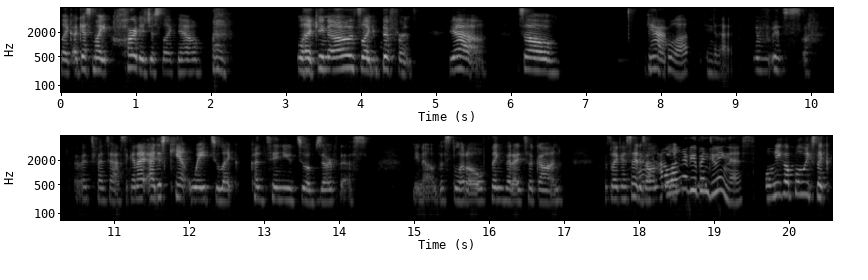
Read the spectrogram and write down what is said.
like I guess my heart is just like now, like you know, it's like mm-hmm. different. Yeah. So yeah, cool. I'll look into that. It- it's it's fantastic, and I I just can't wait to like continue to observe this. You know, this little thing that I took on. Because like I said, it's only How long have you been doing this? only a couple of weeks. Like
